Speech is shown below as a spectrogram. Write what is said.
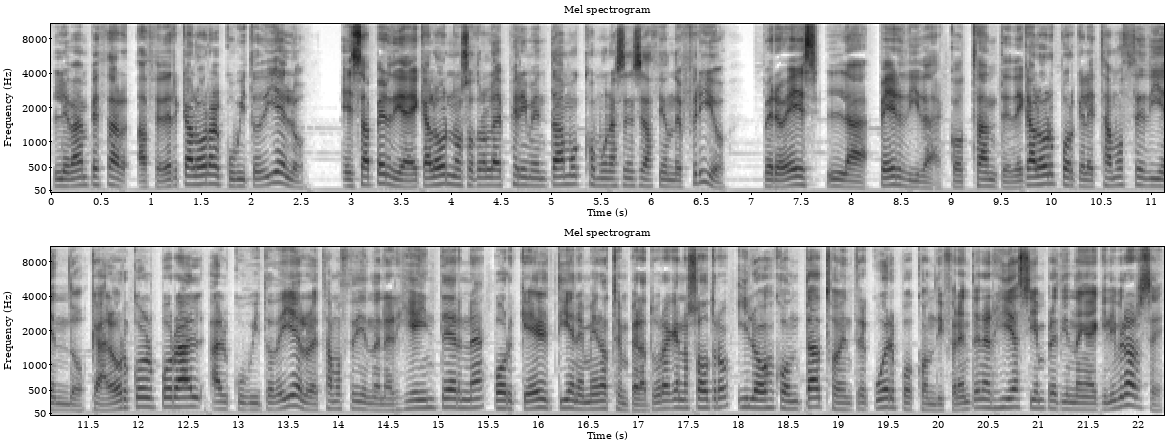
le va a empezar a ceder calor al cubito de hielo. Esa pérdida de calor nosotros la experimentamos como una sensación de frío, pero es la pérdida constante de calor porque le estamos cediendo calor corporal al cubito de hielo, le estamos cediendo energía interna porque él tiene menos temperatura que nosotros y los contactos entre cuerpos con diferente energía siempre tienden a equilibrarse.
